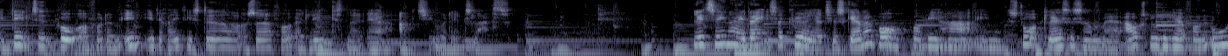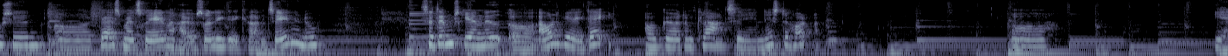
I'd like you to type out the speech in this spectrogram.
en del tid på at få dem ind i de rigtige steder og sørge for, at linksene er aktive og den slags. Lidt senere i dag, så kører jeg til Skanderborg, hvor vi har en stor klasse, som er afsluttet her for en uge siden, og deres materialer har jo så ligget i karantæne nu. Så dem skal jeg ned og aflevere i dag og gøre dem klar til næste hold. Og ja,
